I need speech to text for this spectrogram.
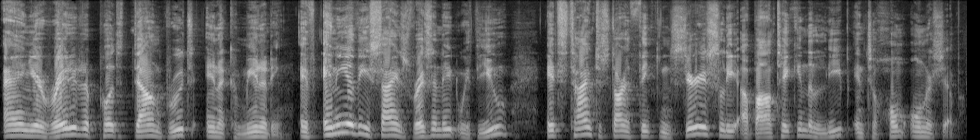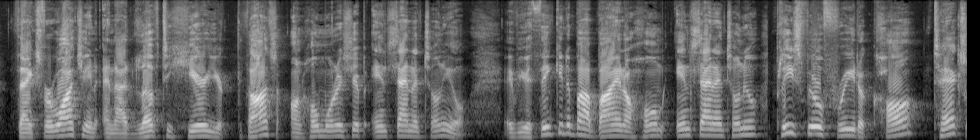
and you're ready to put down roots in a community. If any of these signs resonate with you, it's time to start thinking seriously about taking the leap into home ownership. Thanks for watching, and I'd love to hear your thoughts on homeownership in San Antonio. If you're thinking about buying a home in San Antonio, please feel free to call, text,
